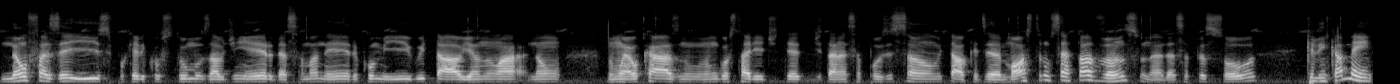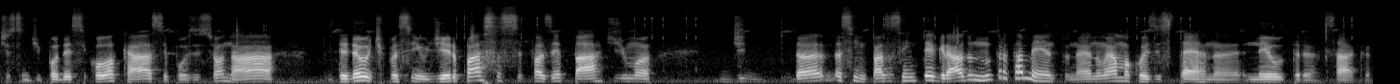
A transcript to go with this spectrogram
não fazer isso, porque ele costuma usar o dinheiro dessa maneira comigo e tal, e eu não, não não é o caso, não, não gostaria de, de estar nessa posição e tal. Quer dizer, mostra um certo avanço né, dessa pessoa clinicamente, assim, de poder se colocar, se posicionar, entendeu? Tipo assim, o dinheiro passa a fazer parte de uma. De, da, assim, passa a ser integrado no tratamento, né? Não é uma coisa externa, neutra, saca?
